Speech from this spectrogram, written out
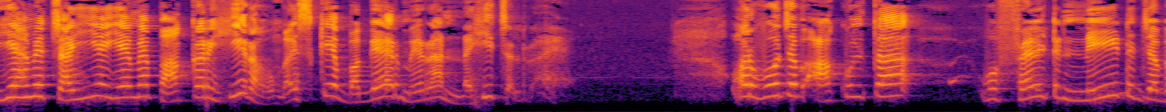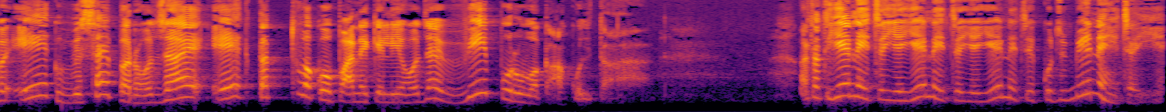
ये हमें चाहिए, ये मैं पाकर ही रहूँगा। इसके बगैर मेरा नहीं चल रहा है। और वो जब आकुलता, वो फेल्ट नीड जब एक विषय पर हो जाए, एक तत्व को पाने के लिए हो जाए, विपूर्वक आकुलता। अर्थात ये नहीं चाहिए, ये नहीं चाहिए, ये नहीं चाहिए, कुछ भी नहीं चाहिए।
